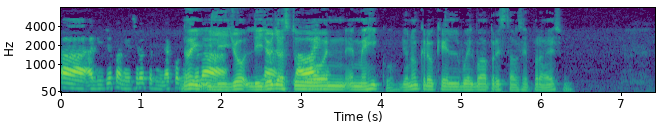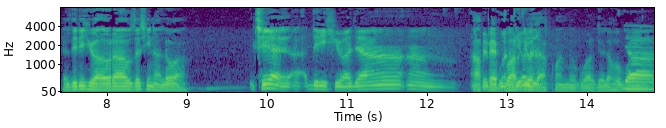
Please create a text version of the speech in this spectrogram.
a, a Lillo también se lo termina No, comiendo y, la, Lillo, Lillo la- ya estuvo en, en México. Yo no creo que él vuelva a prestarse para eso. Él dirigió a Dorados de Sinaloa, Sí, eh, dirigió allá a, a, Pep Guardiola. cuando Guardiola jugó. Y, a-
